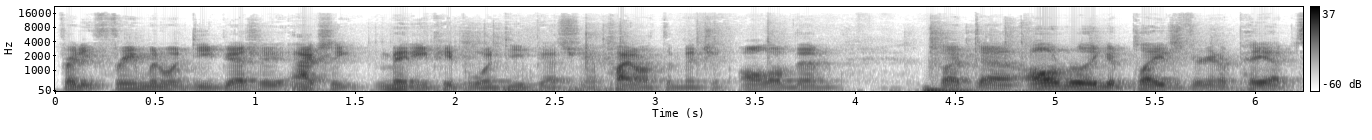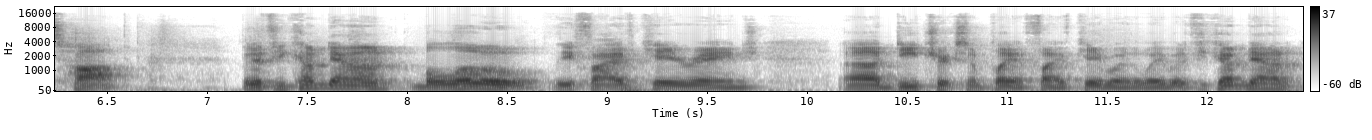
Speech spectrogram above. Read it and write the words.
Freddie Freeman went deep yesterday. Actually, many people went deep yesterday. I probably don't have to mention all of them, but uh, all really good plays if you're going to pay up top. But if you come down below the 5K range, Uh, Dietrich's in play at 5K, by the way. But if you come down,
